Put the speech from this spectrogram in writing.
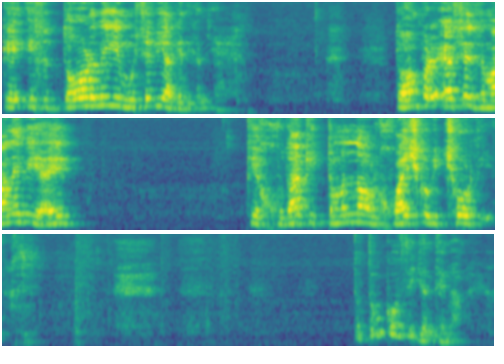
कि इस दौड़ में ये मुझसे भी आगे निकल जाए। तो हम पर ऐसे ज़माने भी आए कि खुदा की तमन्ना और ख्वाहिश को भी छोड़ दिया। तो तुम कौन सी जनते मांग रहे हो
